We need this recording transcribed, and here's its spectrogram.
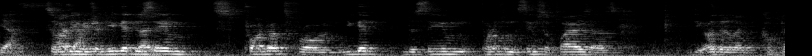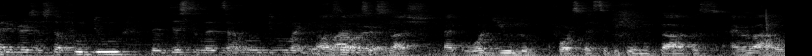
yes. So how do you ensure? Do you get the Right. same s- product from? You get the same product from the same suppliers as the other like competitors and stuff who do the distillates and who do like the Also, flower. also slash like what do you look for specifically in the flower? Because I remember how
